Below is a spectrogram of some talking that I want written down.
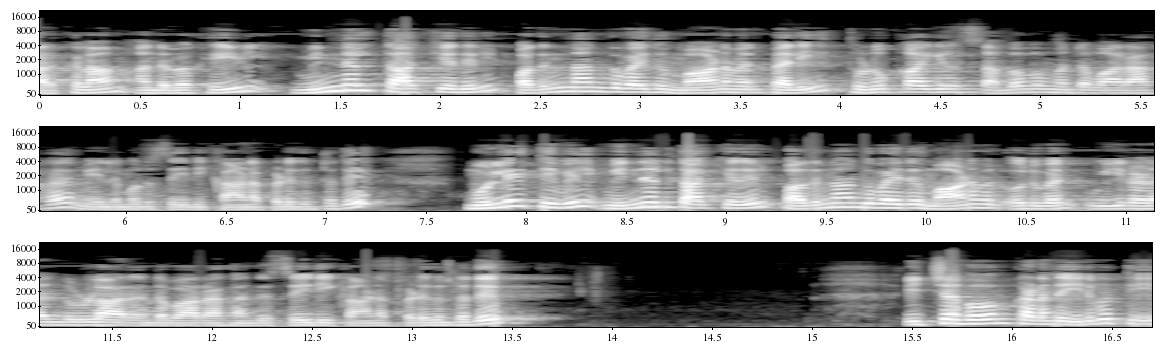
பார்க்கலாம். அந்த வகையில் மின்னல் தாக்கியதில் பதினான்கு வயது மாணவன் பலி துணுக்காயில் சம்பவம் என்றவாறாக மேலும் ஒரு செய்தி காணப்படுகின்றது. முல்லைத்தீவில் மின்னல் தாக்கியதில் பதினான்கு வயது மாணவன் ஒருவன் உயிரிழந்துள்ளார் என்றவாறாக அந்த செய்தி காணப்படுகின்றது. இச்சம்பவம் கடந்த இருபத்தி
